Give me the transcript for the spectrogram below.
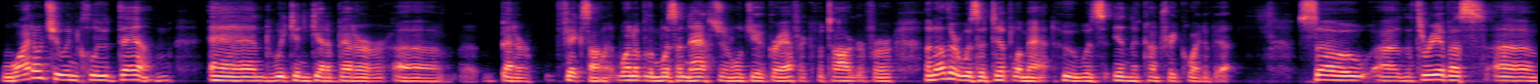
Why don't you include them?" And we can get a better, uh, better fix on it. One of them was a National Geographic photographer. Another was a diplomat who was in the country quite a bit. So uh, the three of us, uh,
